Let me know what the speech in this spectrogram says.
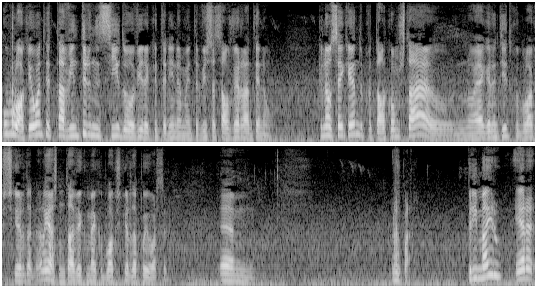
O Bloco, eu ontem estava enternecido a ouvir a Catarina numa entrevista Salveira à Antena 1, que não sei quando, tal como está, não é garantido que o Bloco de Esquerda... Aliás, não está a ver como é que o Bloco de Esquerda apoia o orçamento. Hum, repare, primeiro era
